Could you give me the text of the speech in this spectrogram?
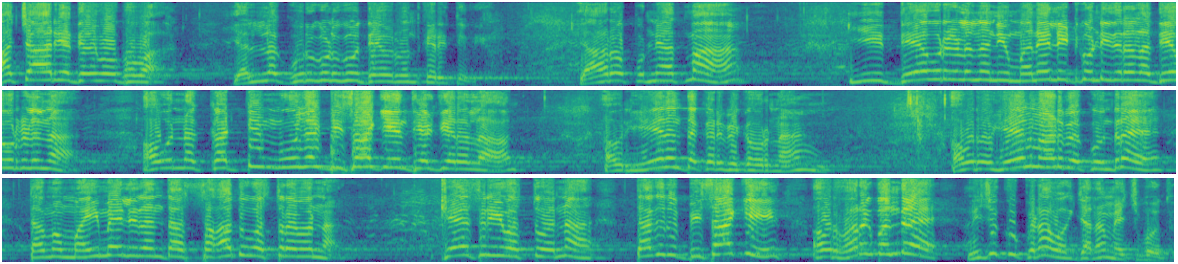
ಆಚಾರ್ಯ ದೇವೋಭವ. ಎಲ್ಲ ಗುರುಗಳಿಗೂ ದೇವರು ಅಂತ ಕರಿತೀವಿ. ಯಾರೋ ಪುಣ್ಯಾತ್ಮ, ಈ ದೇವರುಗಳನ್ನು ನೀವು ಮನೇಲಿ ಇಟ್ಕೊಂಡಿದ್ದೀರಲ್ಲ ದೇವರುಗಳನ್ನ, ಅವನ್ನ ಕಟ್ಟಿ ಮೂಲೆ ಬಿಸಾಕಿ ಅಂತ ಹೇಳ್ತೀರಲ್ಲ, ಅವ್ರು ಏನಂತ ಕರಿಬೇಕು ಅವ್ರನ್ನ? ಅವರು ಏನು ಮಾಡಬೇಕು ಅಂದರೆ, ತಮ್ಮ ಮೈ ಮೇಲಿರೋಂಥ ಸಾಧು ವಸ್ತ್ರವನ್ನು, ಕೇಸರಿ ವಸ್ತುವನ್ನು ತೆಗೆದು ಬಿಸಾಕಿ ಅವ್ರು ಹೊರಗೆ ಬಂದರೆ ನಿಜಕ್ಕೂ ಕೂಡ ಅವಾಗ ಜನ ಮೆಚ್ಚಬಹುದು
